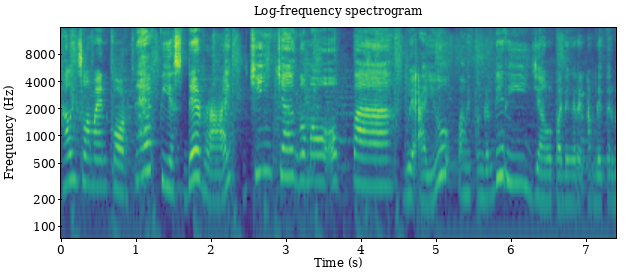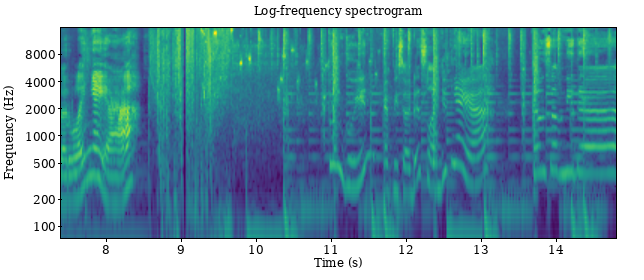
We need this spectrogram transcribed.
kali selama encore. The happiest day right? Cinca mau opa. Gue Ayu, pamit undur diri. Jangan lupa dengerin update terbaru lainnya ya. Tungguin episode selanjutnya ya. Kamsahamnida.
